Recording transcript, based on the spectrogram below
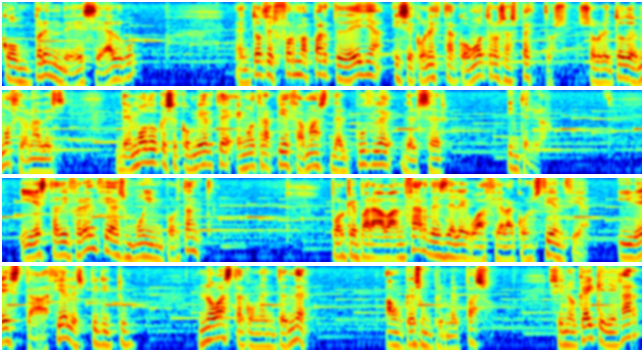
comprende ese algo, entonces forma parte de ella y se conecta con otros aspectos, sobre todo emocionales, de modo que se convierte en otra pieza más del puzzle del ser interior. Y esta diferencia es muy importante, porque para avanzar desde el ego hacia la conciencia y de esta hacia el espíritu, no basta con entender, aunque es un primer paso, sino que hay que llegar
